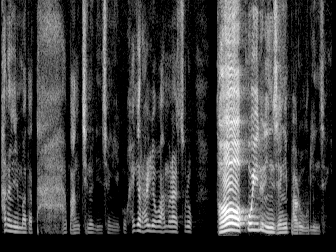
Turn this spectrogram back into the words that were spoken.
하는 일마다 다 망치는 인생이고 해결하려고 하면 할수록 더 꼬이는 인생이 바로 우리 인생이에요.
